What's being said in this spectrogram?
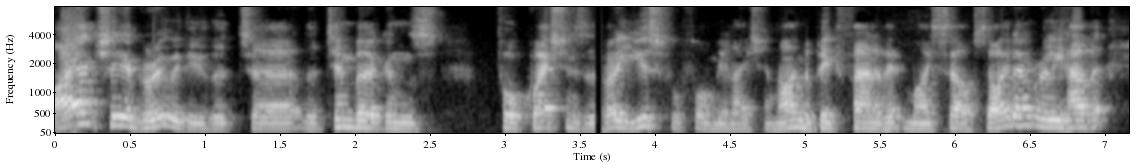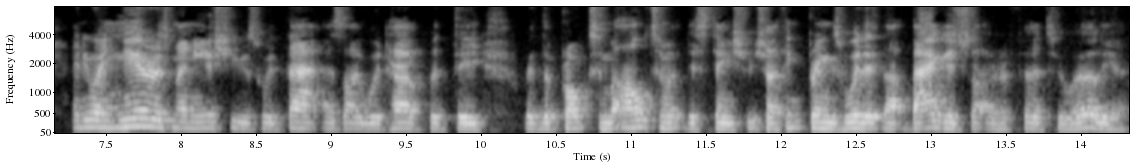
I actually agree with you that uh, that Tinbergen's four questions is a very useful formulation. I'm a big fan of it myself, so I don't really have anywhere near as many issues with that as I would have with the with the proximate ultimate distinction, which I think brings with it that baggage that I referred to earlier.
